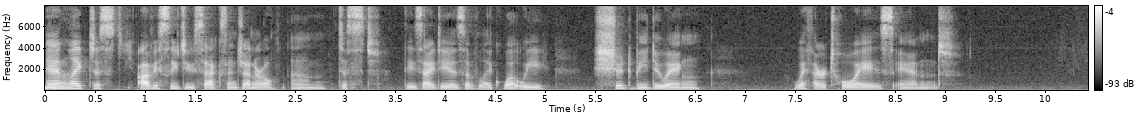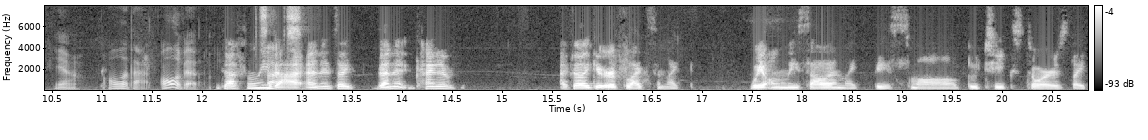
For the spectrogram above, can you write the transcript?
and like just obviously do sex in general. Um, just these ideas of like what we should be doing with our toys and yeah, all of that, all of it. Definitely that. And it's like then it kind of I feel like it reflects in like we only sell in like these small boutique stores like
